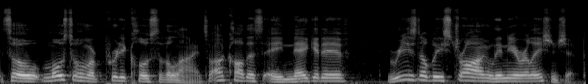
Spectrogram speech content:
So most of them are pretty close to the line. So I'll call this a negative, reasonably strong linear relationship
